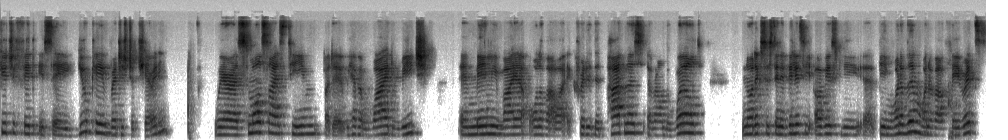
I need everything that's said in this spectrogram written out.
FutureFit is a UK registered charity. We're a small sized team, but uh, we have a wide reach and mainly via all of our accredited partners around the world. Nordic Sustainability, obviously, uh, being one of them, one of our favorites.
